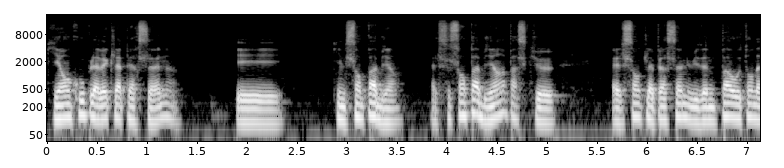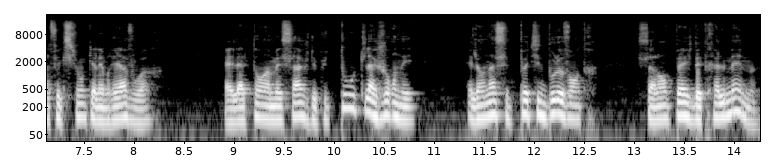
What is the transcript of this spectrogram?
qui est en couple avec la personne et qui ne sent pas bien. Elle se sent pas bien parce que elle sent que la personne lui donne pas autant d'affection qu'elle aimerait avoir. Elle attend un message depuis toute la journée. Elle en a cette petite boule au ventre. Ça l'empêche d'être elle-même.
